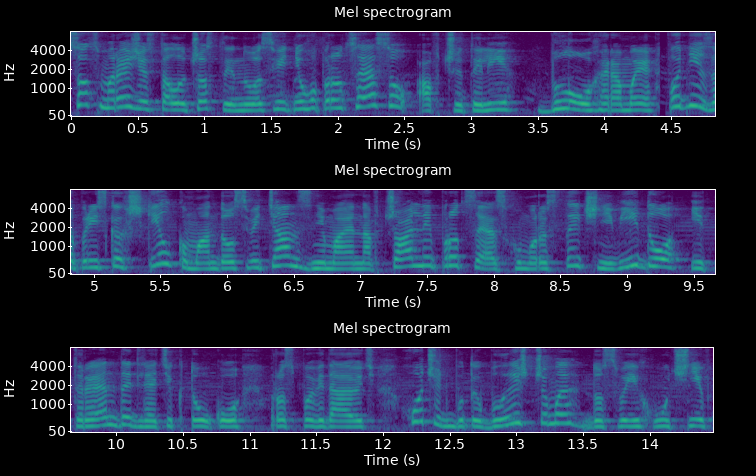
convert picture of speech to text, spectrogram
Соцмережі стали частиною освітнього процесу, а вчителі блогерами. В одній з запорізьких шкіл команда освітян знімає навчальний процес, гумористичні відео і тренди для Тіктоку. Розповідають, хочуть бути ближчими до своїх учнів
